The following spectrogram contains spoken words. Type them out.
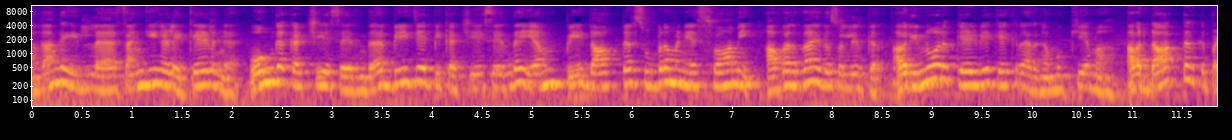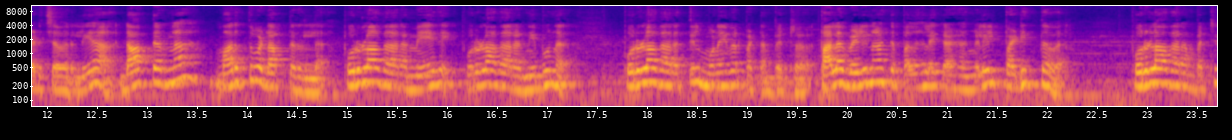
அதாங்க இல்லை. சங்கிகளை கேளுங்க. உங்க கட்சியை சேர்ந்த பிஜேபி கட்சியை சேர்ந்த எம்பி டாக்டர் சுப்பிரமணிய சுவாமி அவர் தான் இதை சொல்லியிருக்காரு. அவர் இன்னொரு கேள்வியை கேட்கிறாருங்க முக்கியமா. அவர் டாக்டருக்கு படிச்சவர் இல்லையா? டாக்டர்னா மருத்துவ டாக்டர் இல்ல. பொருளாதார மேதை பொருளாதார நிபுணர். பொருளாதாரத்தில் முனைவர் பட்டம் பெற்றவர். பல வெளிநாட்டு பல்கலைக்கழகங்களில் படித்தவர். பொருளாதாரம் பற்றி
